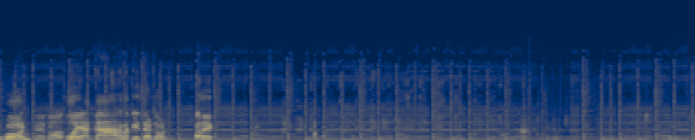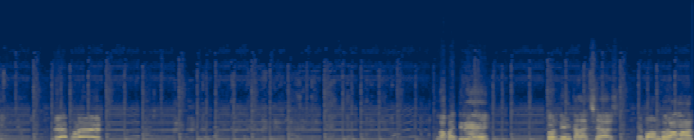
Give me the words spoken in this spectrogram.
দেখে গেছি বা বোন হ্যাঁ একা আর আমার তিন চারজন বারেক। এ বুলেট। লাপাইতি রে তোর দিন কালে শেষ। এ বন্দর আমার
